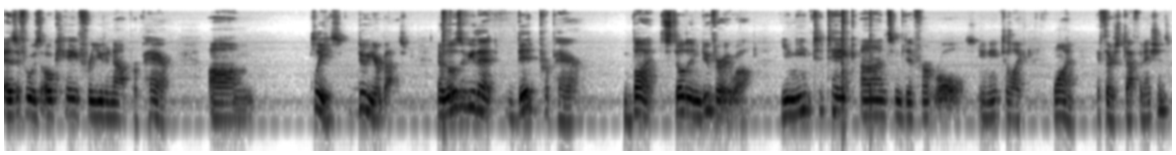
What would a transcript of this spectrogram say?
as if it was okay for you to not prepare. Um, please do your best. Now, those of you that did prepare but still didn't do very well, you need to take on some different roles. You need to, like, one, if there's definitions,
